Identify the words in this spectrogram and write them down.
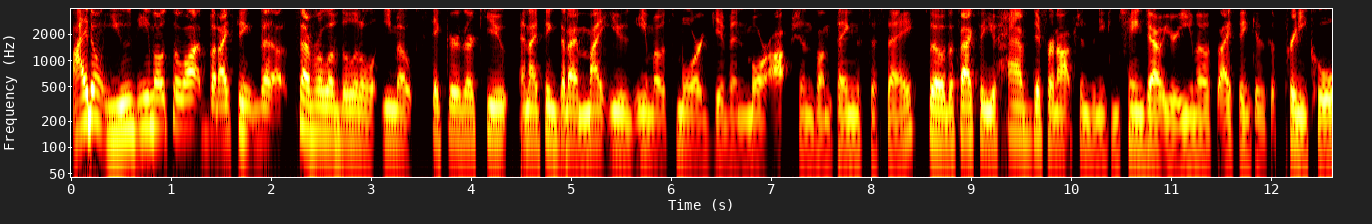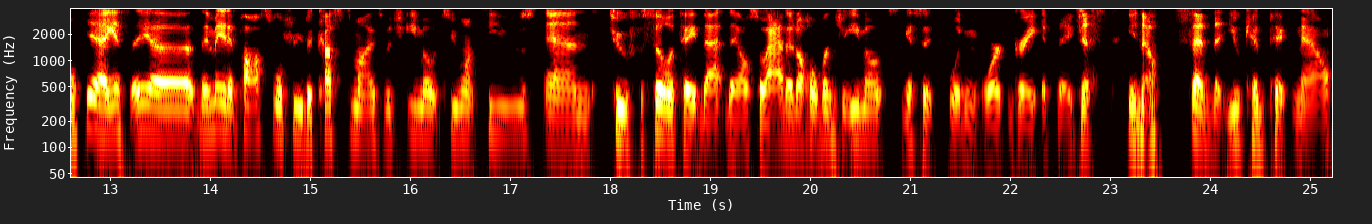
I don't use emotes a lot, but I think that several of the little emote stickers are cute. And I think that I might use emotes more given more options on things to say. So the fact that you have different options and you can change out your emotes, I think is pretty cool. Yeah, I guess they uh they made it possible for you to customize which emotes you want to use, and to facilitate that, they also added a whole bunch of emotes. I guess it wouldn't work great if they just you know said that you can pick now.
